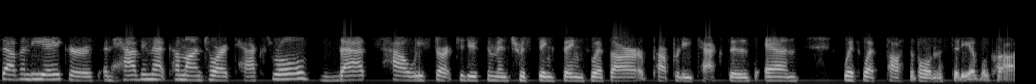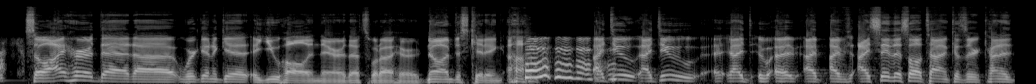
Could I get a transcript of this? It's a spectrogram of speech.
70 acres and having that come onto our tax rolls, that's how we start to do some interesting things with our property taxes and with what's possible in the city of La Crosse. So I heard that uh, we're going to get a U-Haul in there. That's what I heard. No, I'm just kidding. Um, I do, I do, I, I, I, I say this all the time because they're kind of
